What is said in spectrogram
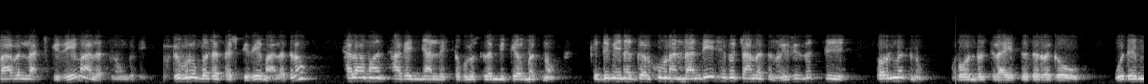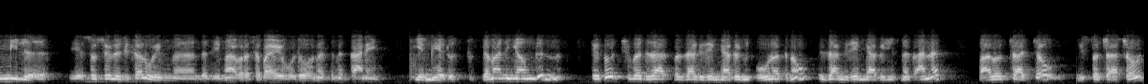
ባበላች ጊዜ ማለት ነው እንግዲህ ግብሩን በሰጠች ጊዜ ማለት ነው ሰላሟን ታገኛለች ተብሎ ስለሚገመት ነው። ቅድም የነገርኩ ምን አንዳንዴ የሴቶች አመት ነው የሴቶች ጦርነት ነው በወንዶች ላይ የተደረገው ወደሚል የሶሲዮሎጂካል ወይም እንደዚህ ማህበረሰባዊ ወደሆነ ትንታኔ የሚሄዱት። ለማንኛውም ግን ሴቶች በዛ ጊዜ የሚያገኙት በእውነት ነው እዛን ጊዜ የሚያገኙት ነፃነት ባሎቻቸው ሚስቶቻቸውን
